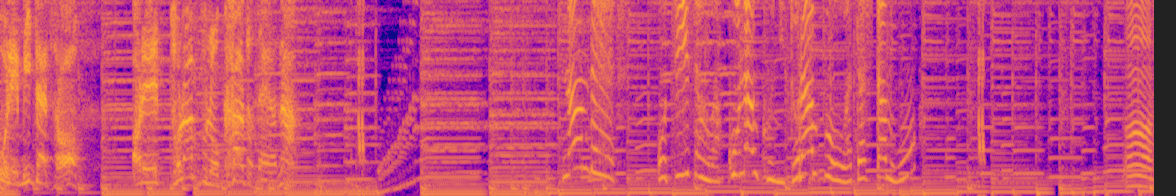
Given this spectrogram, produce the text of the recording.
俺見たぞ。あれトランプのカードだよな。なんでおじいさんはコナン君にトランプを渡したの？ああ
